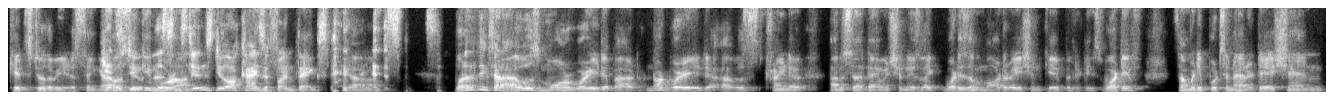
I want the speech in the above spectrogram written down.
kids do the weirdest thing. Kids I was do, thinking listen, more on, students do all kinds of fun things. yeah. One of the things that I was more worried about, not worried, I was trying to understand the dimension is like, what is the moderation capabilities? What if somebody puts an annotation,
